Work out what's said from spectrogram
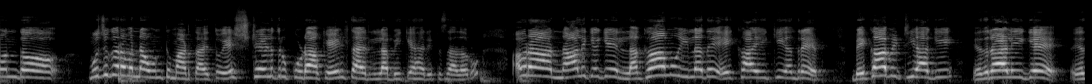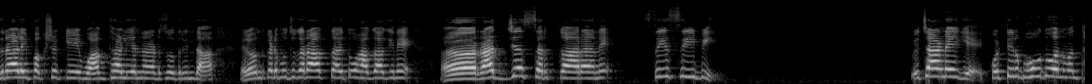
ಒಂದು ಮುಜುಗರವನ್ನ ಉಂಟು ಮಾಡ್ತಾ ಇತ್ತು. ಎಷ್ಟು ಹೇಳಿದ್ರು ಕೂಡ ಕೇಳ್ತಾ ಇರಲಿಲ್ಲ ಬಿ ಕೆ ಹರಿಪ್ರಸಾದ್ ಅವರು. ಅವರ ನಾಲಿಗೆಗೆ ಲಗಾಮು ಇಲ್ಲದೆ ಏಕಾಏಕಿ ಅಂದ್ರೆ ಬೇಕಾಬಿಟ್ಟಿಯಾಗಿ ಎದುರಾಳಿಗೆ, ಎದುರಾಳಿ ಪಕ್ಷಕ್ಕೆ ವಾಗ್ದಾಳಿಯನ್ನ ನಡೆಸೋದ್ರಿಂದ ಎಲ್ಲೊಂದು ಕಡೆ ಮುಜುಗರ ಆಗ್ತಾ ಇತ್ತು. ಹಾಗಾಗಿನೇ ರಾಜ್ಯ ಸರ್ಕಾರನೇ ಸಿ ಸಿ ಬಿ ವಿಚಾರಣೆಗೆ ಕೊಟ್ಟಿರಬಹುದು ಅನ್ನುವಂಥ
